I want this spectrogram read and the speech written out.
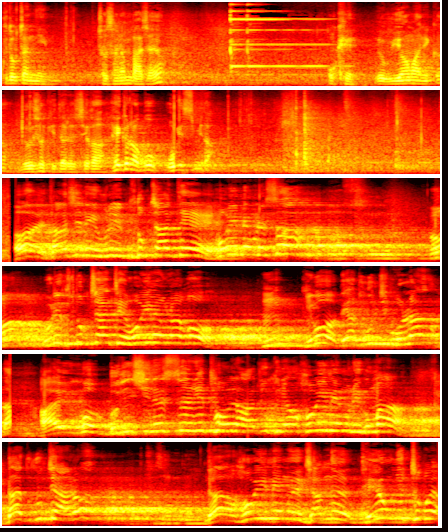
구독자님, 저 사람 맞아요? 오케이 이거 위험하니까 여기서 기다려서 제가 해결하고 오겠습니다 어 당신이 우리 구독자한테 허위 매물 했어? 어? 우리 구독자한테 허위 매물하고 응? 이거 내가 누군지 몰라? 나... 아이고 문신은 슬리퍼는 아주 그냥 허위 매물이구만 나 누군지 알아? 나 허위 매물 잡는 대형 유튜버야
